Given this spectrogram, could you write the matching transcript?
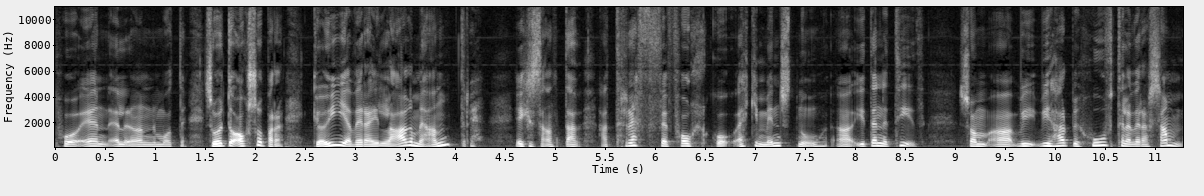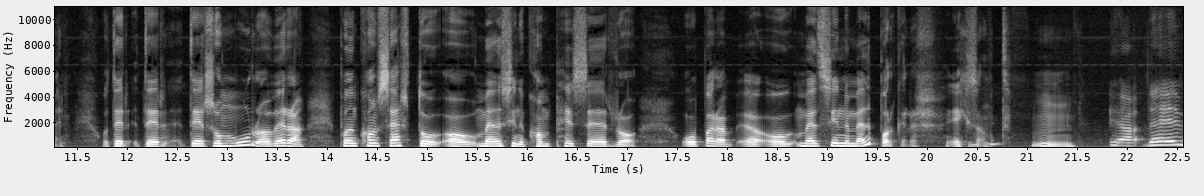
på en eller annan måte. Så er det også bara gøy að vera í lag með andre, ikke sant, að, að treffe folk og ekki minst nú uh, í denne tid som uh, vi, vi har behov til að vera sammen. Og det, er- så moro að vera på en konsert og, og með sine kompisser og, og bara og með sine medborgere, ikke sant? Mm. Ja, det er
